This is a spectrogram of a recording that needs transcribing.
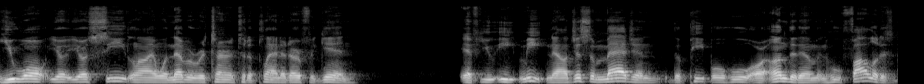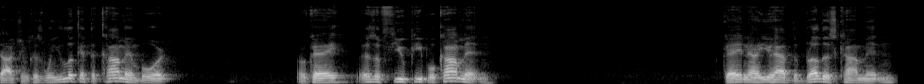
you won't your your seed line will never return to the planet Earth again if you eat meat. Now just imagine the people who are under them and who follow this doctrine because when you look at the comment board, okay, there's a few people commenting. Okay, now you have the brothers commenting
